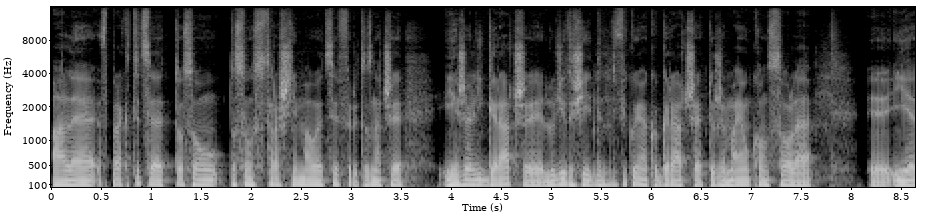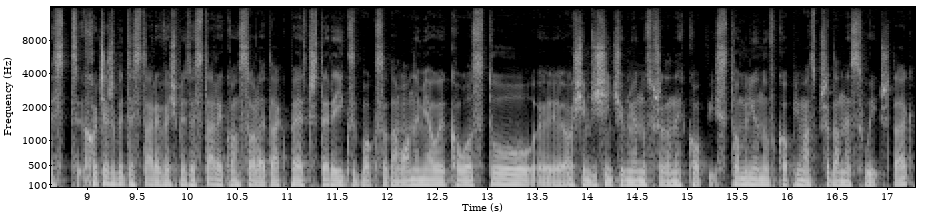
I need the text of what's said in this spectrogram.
ale w praktyce to są, to są strasznie małe cyfry. To znaczy, jeżeli graczy, ludzie, którzy się identyfikują jako gracze, którzy mają konsole, y, jest chociażby te stare, weźmy te stare konsole, tak, PS4 Xboxa, tam one miały około 180 milionów sprzedanych kopii. 100 milionów kopii ma sprzedane Switch, tak?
